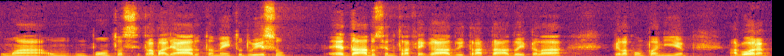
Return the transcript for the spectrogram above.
uma, um, um ponto a ser trabalhado também. Tudo isso é dado sendo trafegado e tratado aí pela, pela companhia. Agora,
